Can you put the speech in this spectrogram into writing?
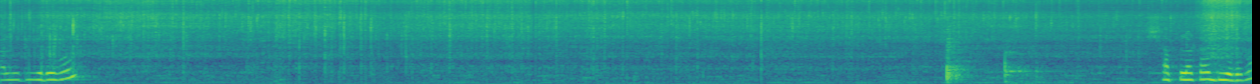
আলু দিয়ে দেবো। শাপলাটাও দিয়ে দেবো।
